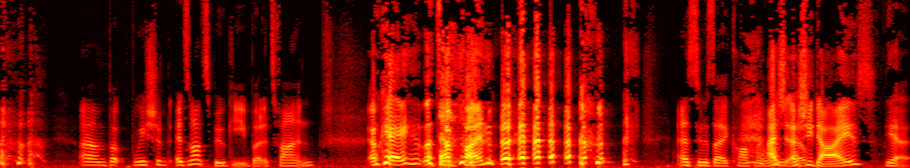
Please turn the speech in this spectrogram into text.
um, but we should. It's not spooky, but it's fun. Okay, let's have fun. As soon as I cough my as, lungs as she dies, yeah.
